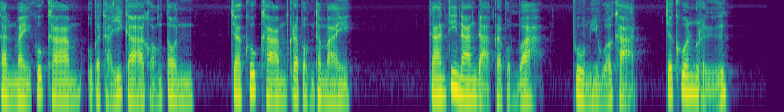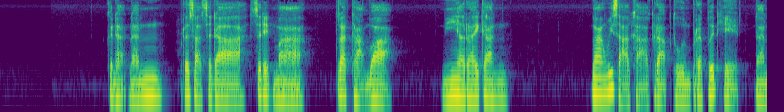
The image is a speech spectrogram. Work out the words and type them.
ท่านไม่คุกคามอุปถายิกาของตน จะคุกคามกระผมทำไม การที่นางด่ากระผมว่า ผู้มีหัวขาดจะควรหรือ ขณะนั้นพระศาสดาเสด็จมาตรัสถามว่า นี้อะไรกัน นางวิสาขากราบทูลประพฤติเหตุนั้น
